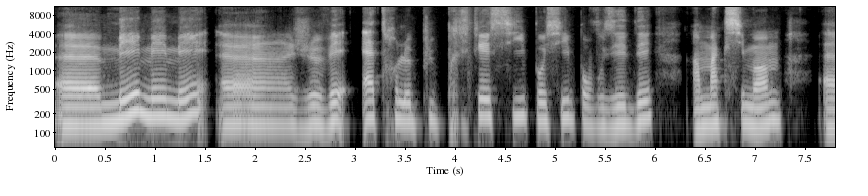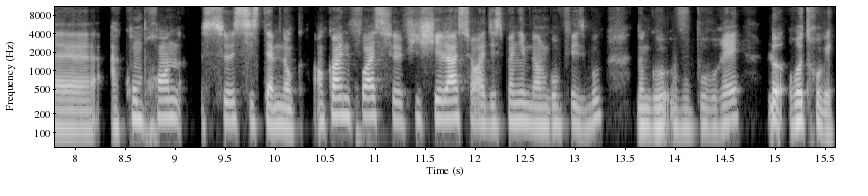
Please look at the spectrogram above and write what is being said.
mais, mais, mais, je vais être le plus précis possible pour vous aider un maximum à comprendre ce système. Donc, encore une fois, ce fichier-là sera disponible dans le groupe Facebook. Donc, vous pourrez le retrouver.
